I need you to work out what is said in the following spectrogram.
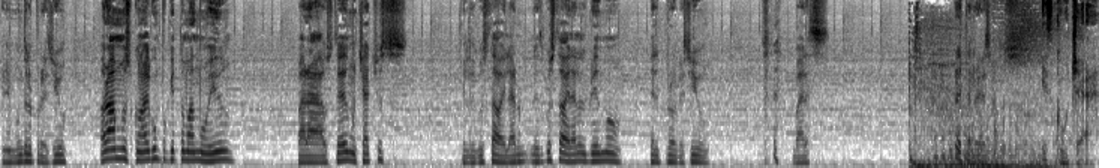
en el mundo del progresivo. Ahora vamos con algo un poquito más movido para ustedes muchachos que les gusta bailar, les gusta bailar al ritmo del progresivo. Varas. Ahorita regresamos. Escucha.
